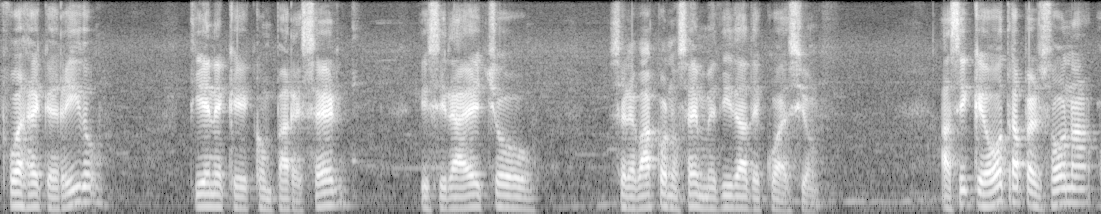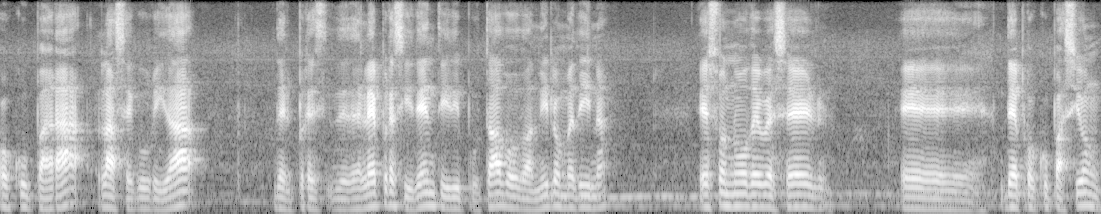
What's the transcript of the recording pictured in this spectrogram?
fue requerido, tiene que comparecer y si le ha hecho se le va a conocer medida de cohesión. Así que otra persona ocupará la seguridad del, del presidente y diputado Danilo Medina. Eso no debe ser eh, de preocupación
